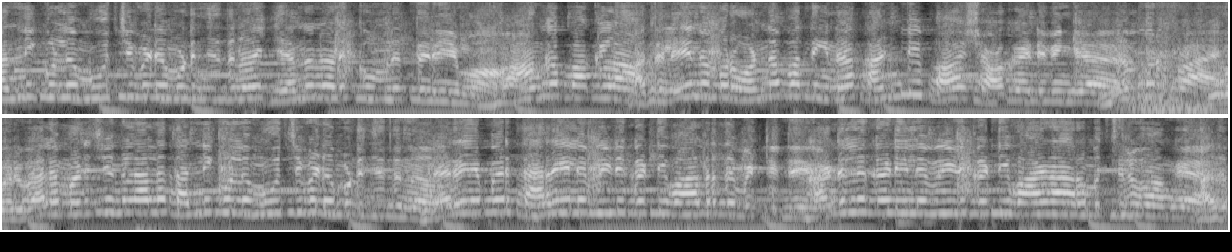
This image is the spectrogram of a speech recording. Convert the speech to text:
தண்ணிக்குள்ள மூச்சு விட முடிஞ்சதுன்னா என்ன நடக்கும்னு தெரியுமா? வாங்க பார்க்கலாம். அதுலயே நம்பர் ஒன்ன பாத்தீங்கன்னா கண்டிப்பா ஷாக் ஆயிடுவீங்க நம்பர் ஃபைவ் ஒருவேளை மனுஷங்களால தண்ணிக்குள்ள மூச்சு விட முடிஞ்சதுன்னா நிறைய பேர் தரையில வீடு கட்டி வாழ்றதை விட்டுட்டு கடலுக்கடியில வீடு கட்டி வாழ ஆரம்பிச்சிருவாங்க. அது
